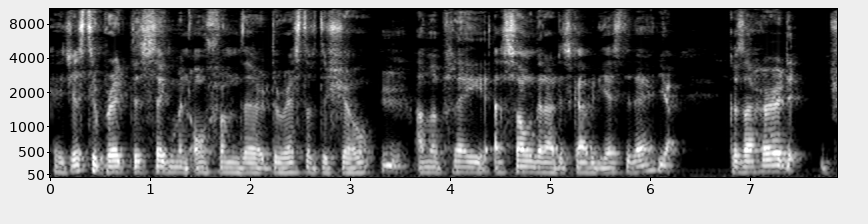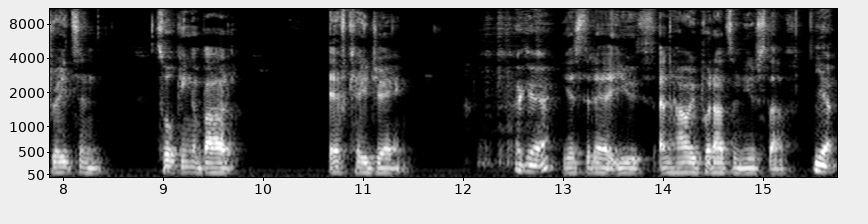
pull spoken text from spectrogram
Okay, just to break this segment off from the the rest of the show, I'm gonna play a song that I discovered yesterday. Mm. Yeah. Because I heard Drayton talking about FKJ okay. yesterday at Youth and how he put out some new stuff. Yeah.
